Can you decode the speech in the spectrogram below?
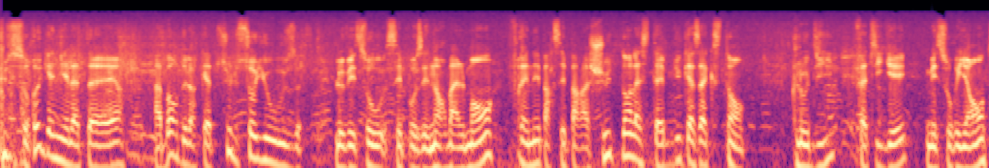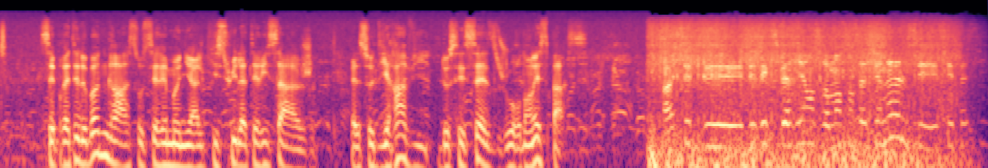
puissent regagner la Terre à bord de leur capsule Soyouz. Le vaisseau s'est posé normalement, freiné par ses parachutes dans la steppe du Kazakhstan. Claudie, fatiguée mais souriante, s'est prêtée de bonne grâce au cérémonial qui suit l'atterrissage. Elle se dit ravie de ses 16 jours dans l'espace. Ah, c'est des, expériences vraiment sensationnelles, c'est c'est fascinant.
